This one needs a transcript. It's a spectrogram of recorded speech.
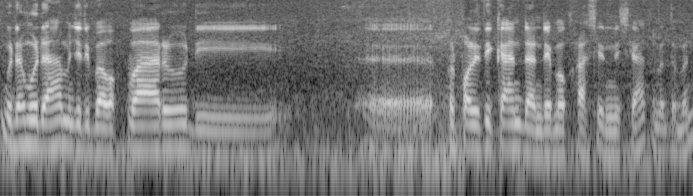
mudah-mudahan menjadi babak baru di eh, perpolitikan dan demokrasi Indonesia, teman-teman.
